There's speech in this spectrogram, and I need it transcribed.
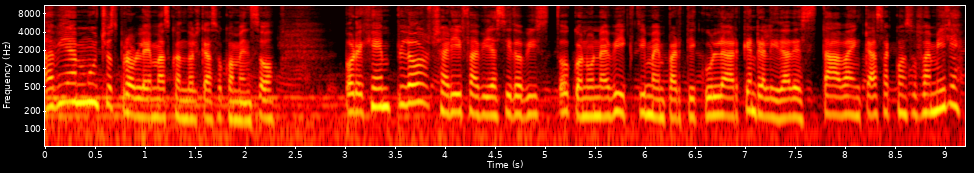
Había muchos problemas cuando el caso comenzó. Por ejemplo, Sharif había sido visto con una víctima en particular que en realidad estaba en casa con su familia.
